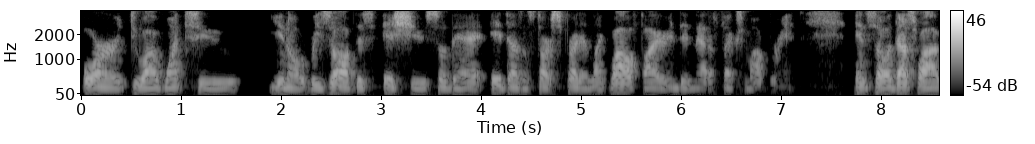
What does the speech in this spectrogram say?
Or do I want to, you know, resolve this issue so that it doesn't start spreading like wildfire and then that affects my brand? And so that's why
